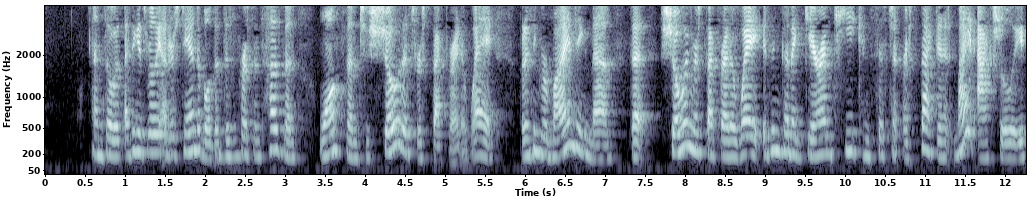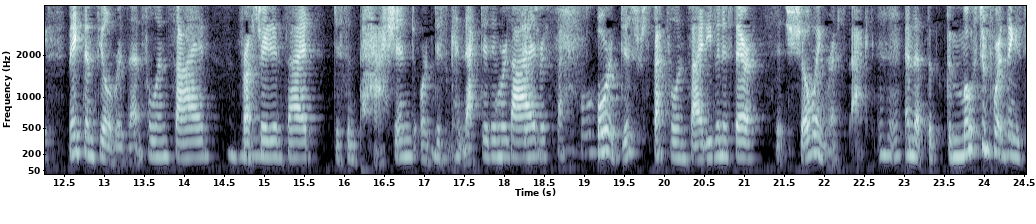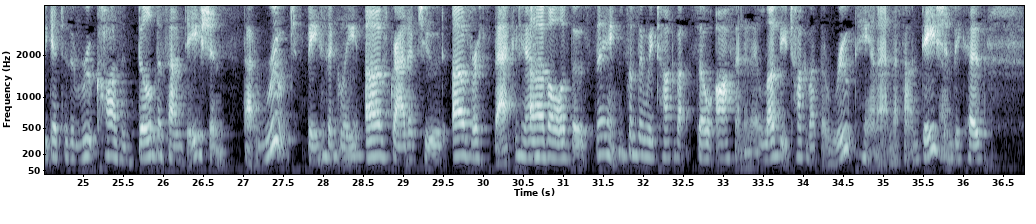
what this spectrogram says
And so I think it's really understandable that this person's husband wants them to show this respect right away. But I think reminding them that showing respect right away isn't going to guarantee consistent respect. And it might actually make them feel resentful inside, mm-hmm. frustrated inside, disimpassioned or disconnected inside or disrespectful or disrespectful inside even if they're showing respect mm-hmm. and that the, the most important thing is to get to the root cause and build the foundation that root basically mm-hmm. of gratitude of respect yeah. of all of those things it's something we talk about so often and i love that you talk about the root hannah and the foundation yeah. because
